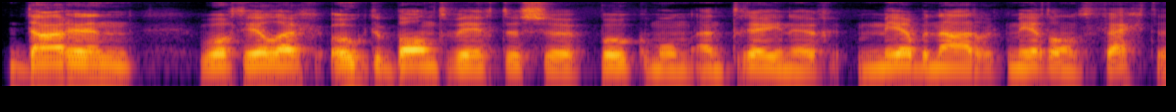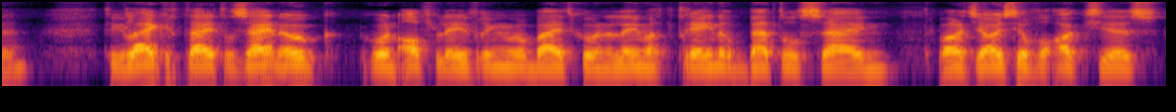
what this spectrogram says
daarin wordt heel erg ook de band weer tussen Pokémon en trainer meer benadrukt, meer dan het vechten. Tegelijkertijd, er zijn ook gewoon afleveringen waarbij het gewoon alleen maar trainer battles zijn, waar het juist heel veel actie is.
